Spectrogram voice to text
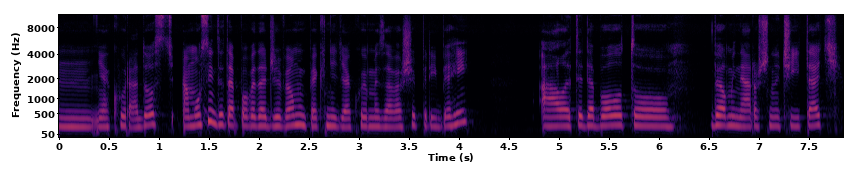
mm, nejakú radosť. A musím teda povedať, že veľmi pekne ďakujeme za vaše príbehy, ale teda bolo to veľmi náročné čítať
